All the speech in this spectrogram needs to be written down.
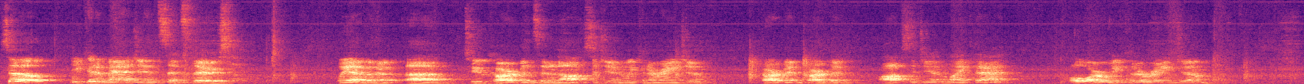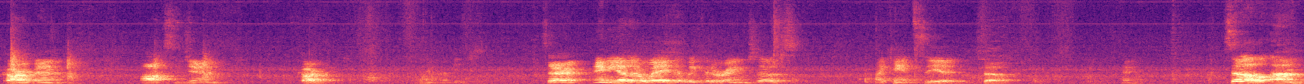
so you can imagine since there's we have an, uh, two carbons and an oxygen, we can arrange them carbon, carbon, oxygen like that, or we could arrange them carbon, oxygen, carbon. Is there any other way that we could arrange those? I can't see it, so. Okay. So, um,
